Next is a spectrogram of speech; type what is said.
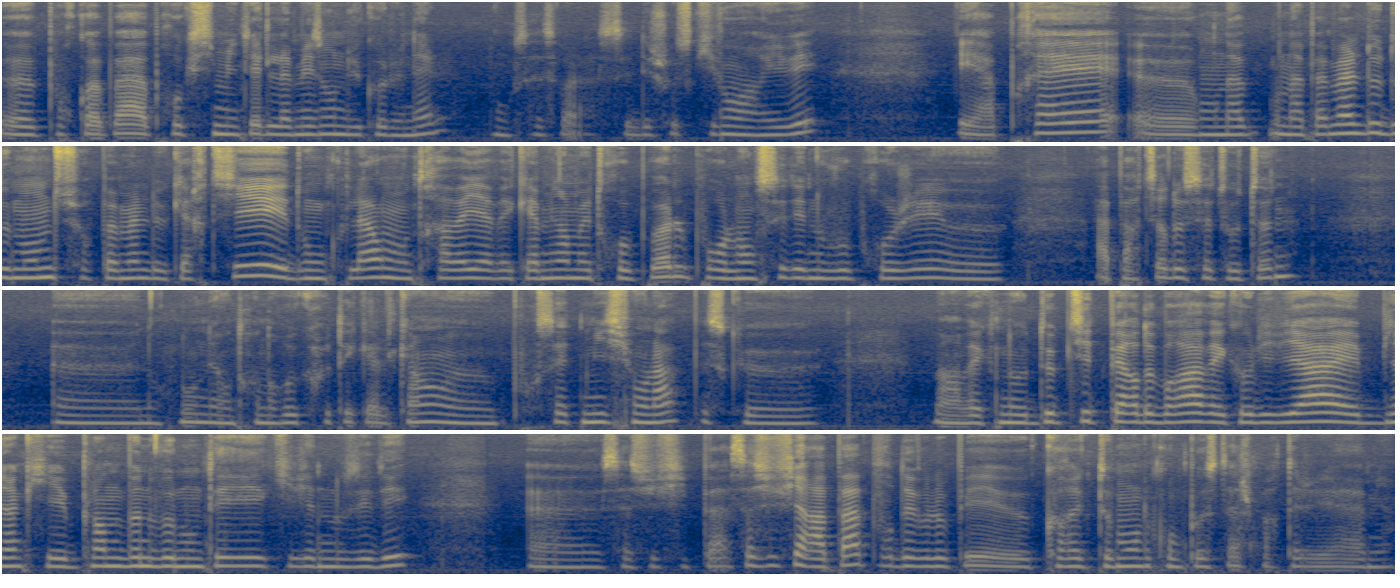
Euh, pourquoi pas à proximité de la maison du colonel. Donc ça, voilà, c'est des choses qui vont arriver. Et après, on, a, on a pas mal de demandes sur pas mal de quartiers. Et donc là, on travaille avec Amiens Métropole pour lancer des nouveaux projets à partir de cet automne. Donc nous, on est en train de recruter quelqu'un pour cette mission-là, parce que ben, avec nos deux petites paires de bras avec Olivia, et bien qu'il y ait plein de bonne volonté qui viennent nous aider, euh, ça suffit pas, ça suffira pas pour développer euh, correctement le compostage partagé à Amiens.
